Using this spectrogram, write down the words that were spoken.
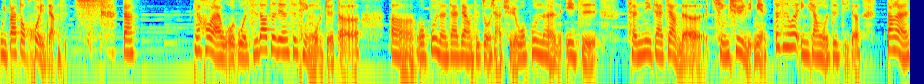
尾巴都会这样子。但那后来我我知道这件事情，我觉得呃，我不能再这样子做下去，我不能一直沉溺在这样的情绪里面，这是会影响我自己的。当然，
